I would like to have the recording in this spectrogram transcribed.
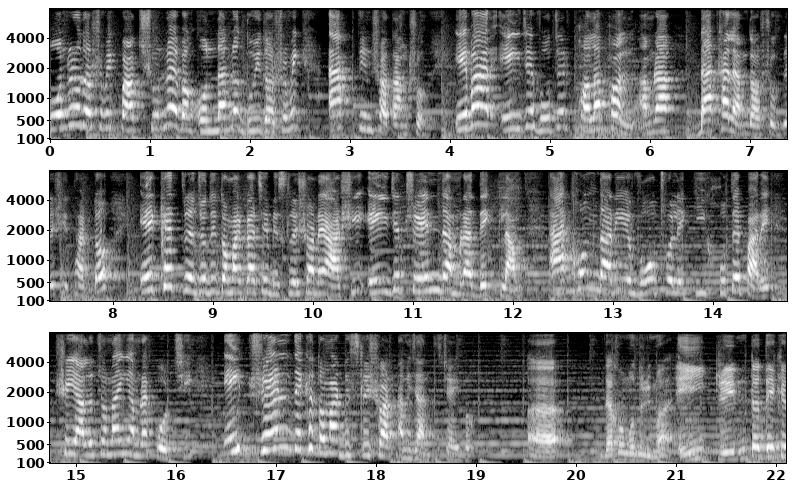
পনেরো দশমিক পাঁচ শূন্য এবং অন্যান্য দুই দশমিক এক তিন শতাংশ। এবার এই যে ভোটের ফলাফল আমরা দেখালাম দর্শকদের সিদ্ধার্থ, এক্ষেত্রে যদি তোমার কাছে বিশ্লেষণে আসি, এই যে ট্রেন্ড আমরা দেখলাম, এখন দাঁড়িয়ে ভোট হলে কি হতে পারে সেই আলোচনাই আমরা করছি। এই ট্রেন্ড দেখে তোমার বিশ্লেষণ আমি জানতে চাইব। দেখো মধুরিমা, এই ট্রেনটা দেখে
